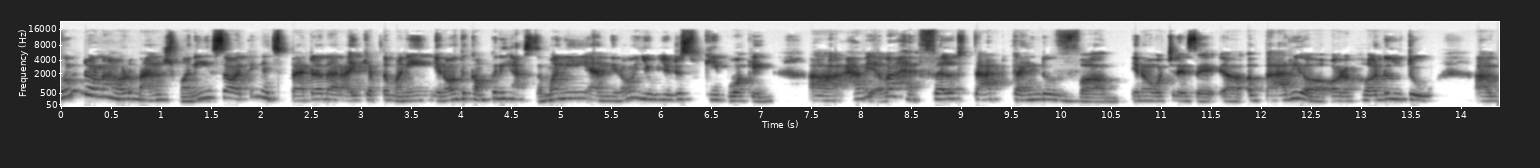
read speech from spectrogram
women don't know how to manage money so i think it's better that i kept the money you know the company has the money and you know you you just keep working. Uh, have you ever felt that kind of um, you know what should i say uh, a barrier or a hurdle to uh,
